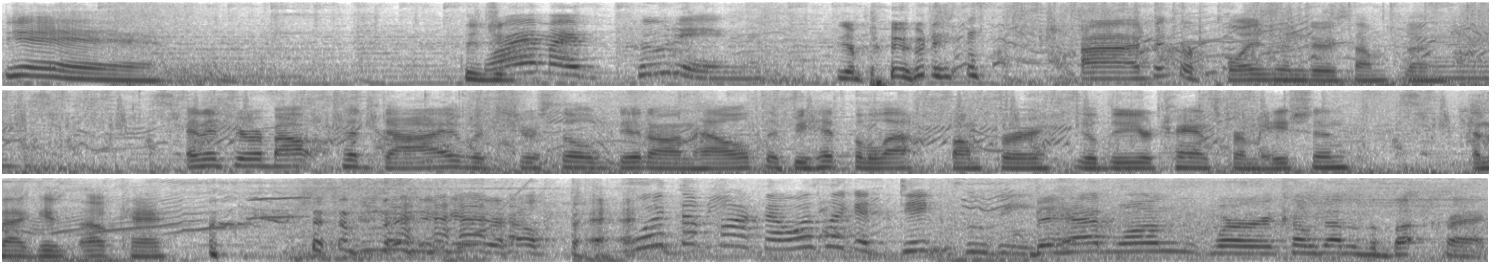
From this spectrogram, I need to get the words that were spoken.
Yeah. Did you? Why am I pooting? You're pooting? Uh, I think we're poisoned or something. And if you're about to die, which you're still good on health, if you hit the left bumper, you'll do your transformation, and that gives okay. you get your health back. What the fuck? That was like a dick poopy. They had one where it comes out of the butt crack.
